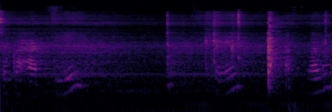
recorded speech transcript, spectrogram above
masuk ke hati. Oke lalu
